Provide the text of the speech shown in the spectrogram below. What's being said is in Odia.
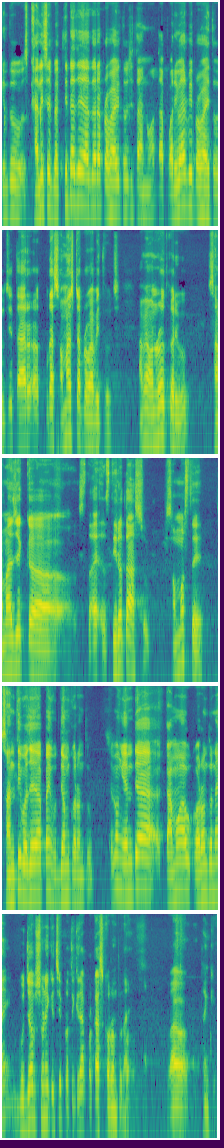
କିନ୍ତୁ ଖାଲି ସେ ବ୍ୟକ୍ତିଟା ଯେ ଏହା ଦ୍ୱାରା ପ୍ରଭାବିତ ହେଉଛି ତା ନୁହଁ ତା ପରିବାର ବି ପ୍ରଭାବିତ ହେଉଛି ତାର ପୁରା ସମାଜଟା ପ୍ରଭାବିତ ହେଉଛି। ଆମେ ଅନୁରୋଧ କରିବୁ ସାମାଜିକ ସ୍ଥିରତା ଆସୁ ସମସ୍ତେ ଶାନ୍ତି ବଜାଇବା ପାଇଁ ଉଦ୍ୟମ କରନ୍ତୁ ଏବଂ ଏମିତିଆ କାମ ଆଉ କରନ୍ତୁ ନାହିଁ ଗୁଜବ ଶୁଣି କିଛି ପ୍ରତିକ୍ରିୟା ପ୍ରକାଶ କରନ୍ତୁ ନାହିଁ। Thank you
